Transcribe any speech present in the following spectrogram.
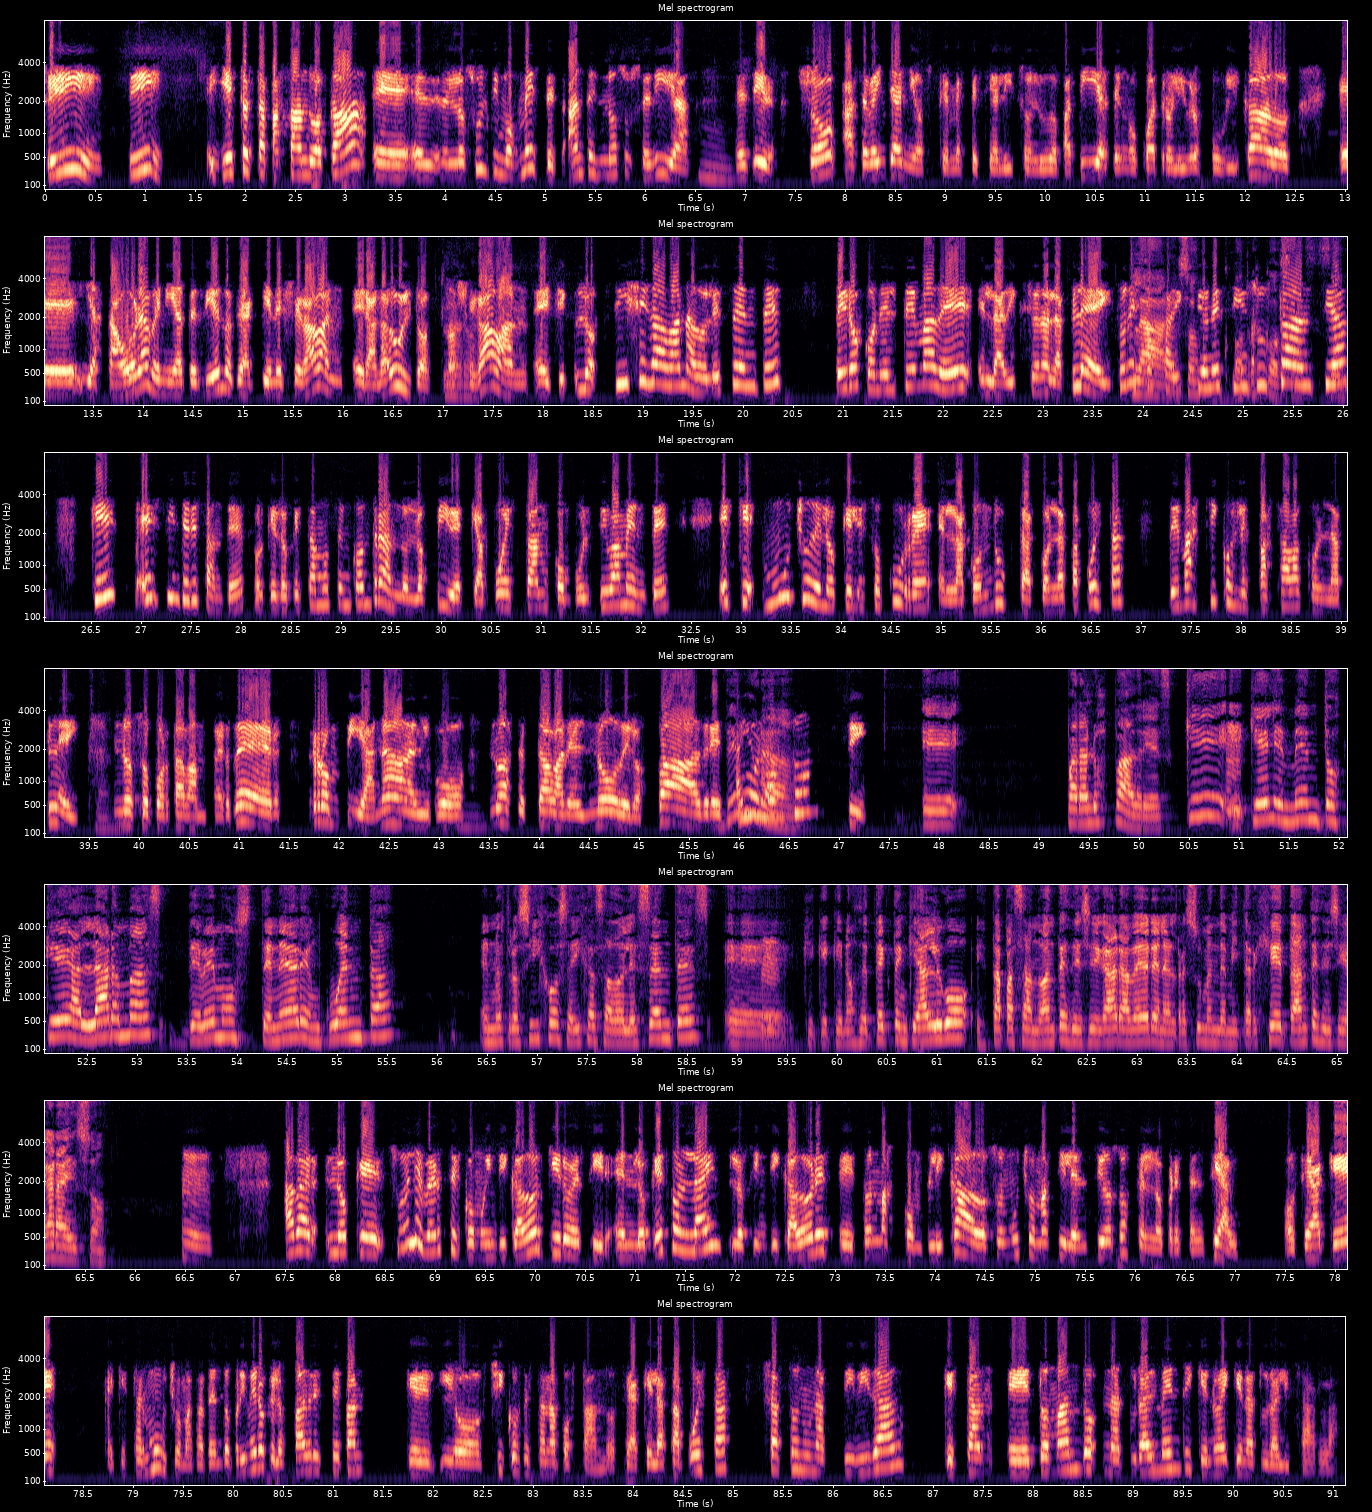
Sí, sí. Y esto está pasando acá eh, en los últimos meses. Antes no sucedía. Mm. Es decir, yo hace 20 años que me especializo en ludopatía, tengo cuatro libros publicados, eh, y hasta ahora venía atendiendo, o sea, quienes llegaban eran adultos, no llegaban, eh, sí llegaban adolescentes pero con el tema de la adicción a la play. Son estas adicciones sin sustancia que es, interesante porque lo que estamos encontrando en los pibes que apuestan compulsivamente es que mucho de lo que les ocurre en la conducta con las apuestas de más chicos les pasaba con la play. No soportaban perder, rompían algo, no aceptaban el no de los padres. Hay un montón, sí. Eh, para los padres, ¿qué, mm. ¿qué, elementos, qué alarmas debemos tener en cuenta en nuestros hijos e hijas adolescentes eh, que, que, nos detecten que algo está pasando antes de llegar a ver en el resumen de mi tarjeta, antes de llegar a eso? Mm. A ver, lo que suele verse como indicador, quiero decir, en lo que es online, los indicadores eh, son más complicados, son mucho más silenciosos que en lo presencial. O sea que hay que estar mucho más atento. Primero que los padres sepan que los chicos están apostando, o sea, que las apuestas ya son una actividad que están eh, tomando naturalmente y que no hay que naturalizarla.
